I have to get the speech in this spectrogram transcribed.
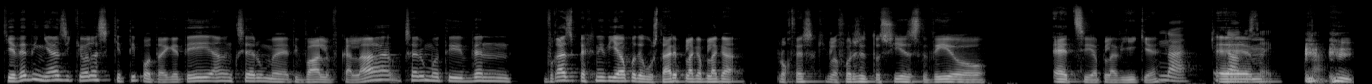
και δεν την νοιάζει κιόλας και τίποτα. Γιατί αν ξέρουμε τη Valve καλά, ξέρουμε ότι δεν βγάζει παιχνίδια όποτε γουστάρει. Πλάκα-πλάκα προχθές κυκλοφόρησε το CS2 έτσι απλά βγήκε. Ναι, ε,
